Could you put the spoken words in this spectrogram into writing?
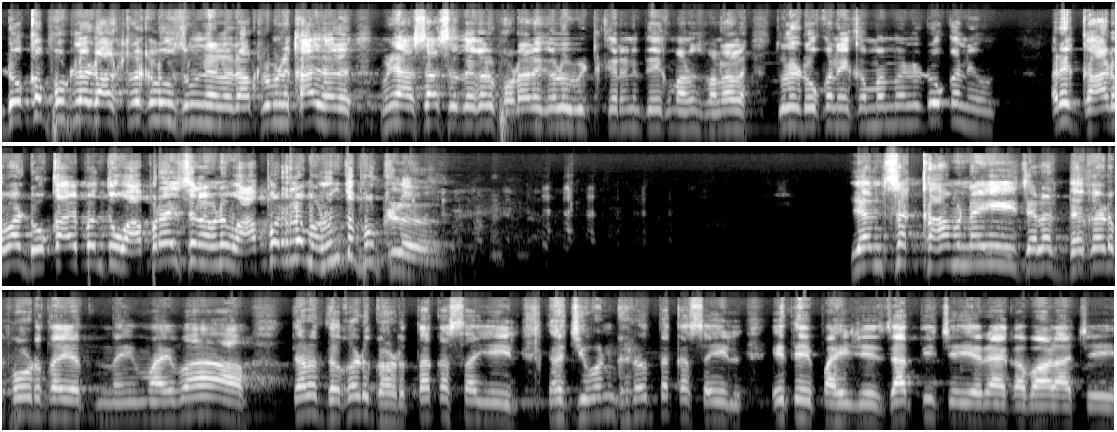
डोकं फुटलं डॉक्टरकडे उचलून नेलं. डॉक्टर म्हणे काय झालं? म्हणजे असं असं दगड फोडायला गेलो विटकरीने. ते एक माणूस म्हणाला तुला डोकं नाही का? मग म्हणलं डोकं नाही. अरे गाढवा डोकं आहे पण तू वापरायचं ना म्हणजे वापरलं म्हणून तर फुटलं. यांचं काम नाही. ज्याला दगड फोडता येत नाही मायबाप त्याला दगड घडता कसा येईल? त्याला जीवन घडवता कसा येईल? येथे पाहिजे जातीचे येऱ्या गबाळाचे.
